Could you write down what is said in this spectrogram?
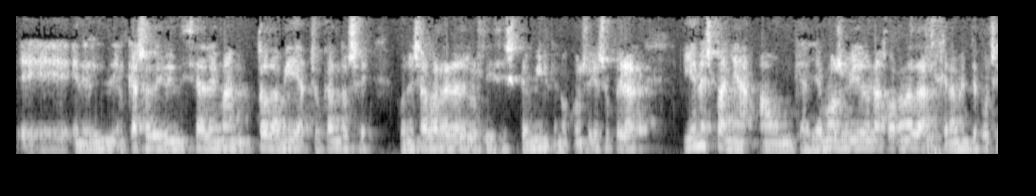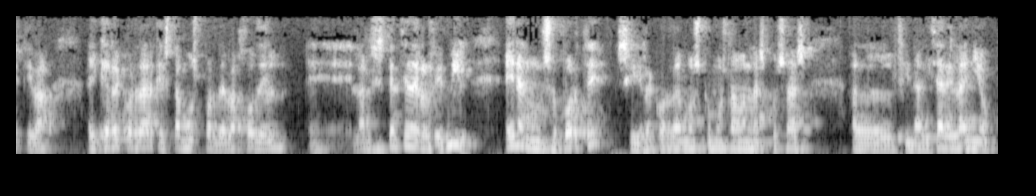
eh, en, el, caso del índice alemán, todavía chocándose con esa barrera de los 17.000 que no consigue superar y en España, aunque hayamos vivido una jornada ligeramente positiva, hay que recordar que estamos por debajo de eh, la resistencia de los 10.000. Eran un soporte, si recordamos cómo estaban las cosas al finalizar el año,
